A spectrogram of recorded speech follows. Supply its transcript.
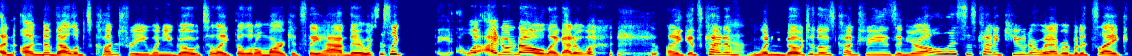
an undeveloped country when you go to like the little markets they have there, which is like well, I don't know. Like, I don't want, like, it's kind of yeah. when you go to those countries and you're, oh, this is kind of cute or whatever, but it's like,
